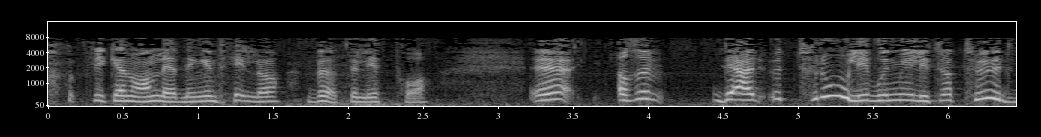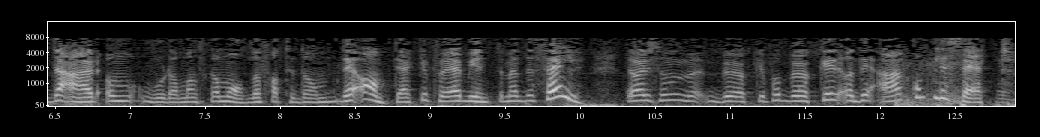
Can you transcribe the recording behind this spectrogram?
fikk jeg nå anledningen til å bøte litt på. altså, det er utrolig hvor mye litteratur det er om hvordan man skal måle fattigdom. Det ante jeg ikke før jeg begynte med det selv. Det var liksom bøker på bøker, og det er komplisert.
